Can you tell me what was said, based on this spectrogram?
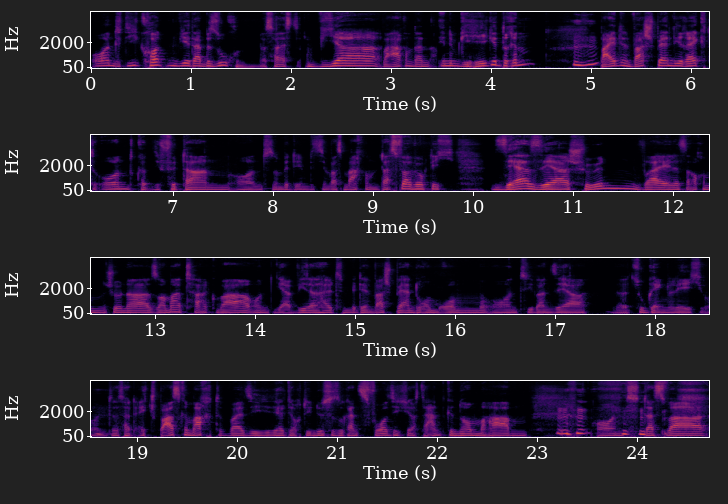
Und die konnten wir da besuchen. Das heißt, wir waren dann in einem Gehege drin mhm. bei den Waschbären direkt und konnten sie füttern und so mit denen ein bisschen was machen. Und das war wirklich sehr, sehr schön, weil es auch ein schöner Sommertag war und ja, wir dann halt mit den Waschbären drumrum und sie waren sehr äh, zugänglich und mhm. das hat echt Spaß gemacht, weil sie halt auch die Nüsse so ganz vorsichtig aus der Hand genommen haben. und das war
